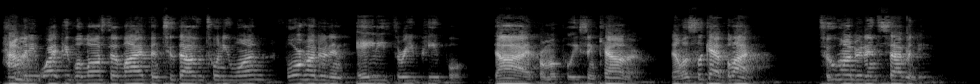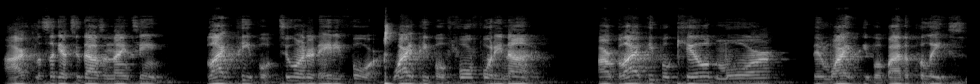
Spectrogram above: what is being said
How hmm. many white people lost their life in 2021? 483 people died from a police encounter. Now let's look at black 270. All right, let's look at 2019. Black people 284. White people 449. Are black people killed more than white people by the police?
